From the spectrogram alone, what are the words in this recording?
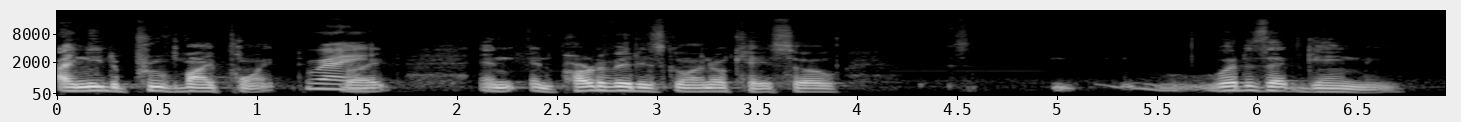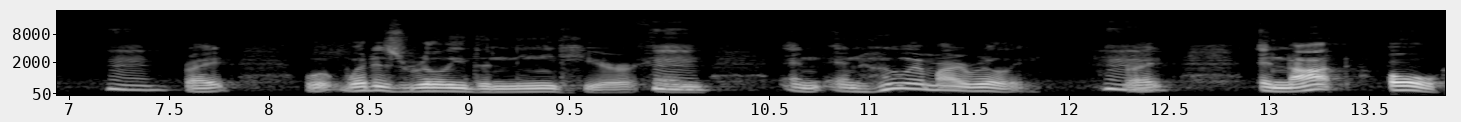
I need to prove my point. Right. And and part of it is going, okay, so what does that gain me? Hmm. Right? What, what is really the need here? And, and and who am I really? Hmm. Right? And not, oh,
